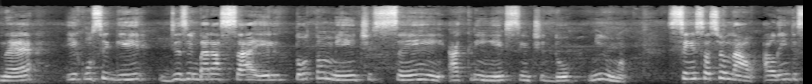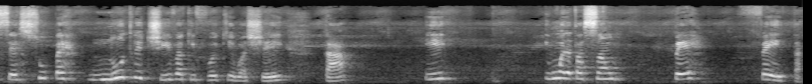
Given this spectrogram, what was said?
né? E conseguir desembaraçar ele totalmente sem a cliente sentir dor nenhuma. Sensacional, além de ser super nutritiva, que foi que eu achei, tá? E uma hidratação perfeita.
